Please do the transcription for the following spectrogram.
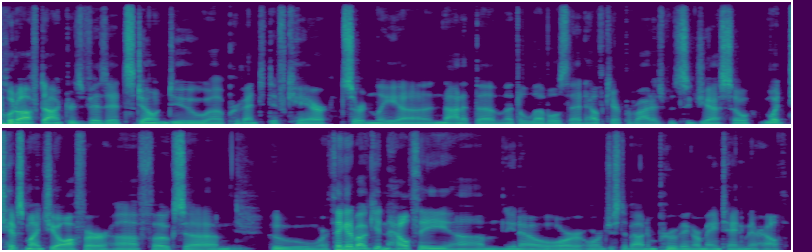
put off doctor's visits, don't do uh, preventative care, certainly uh, not at the at the levels that healthcare providers would suggest. So, what tips might you offer uh, folks um, who are thinking about getting healthy, um, you know, or or just about improving or maintaining their health.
